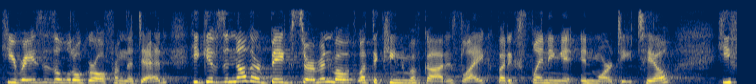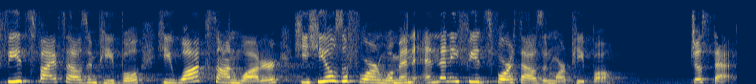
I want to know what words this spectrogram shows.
He raises a little girl from the dead. He gives another big sermon about what the kingdom of God is like, but explaining it in more detail. He feeds 5,000 people. He walks on water. He heals a foreign woman, and then he feeds 4,000 more people. Just that.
